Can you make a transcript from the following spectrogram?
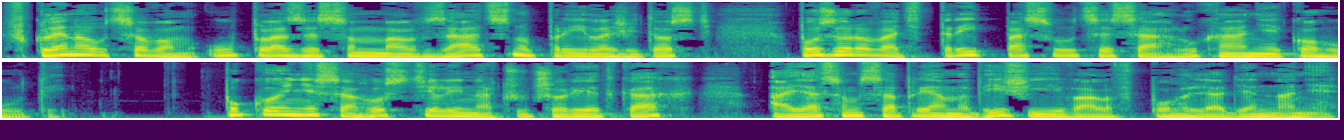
V Klenovcovom úplaze som mal vzácnu príležitosť pozorovať tri pasúce sa hluchánie kohúty. Pokojne sa hostili na čučorietkach a ja som sa priam vyžíval v pohľade na ne.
